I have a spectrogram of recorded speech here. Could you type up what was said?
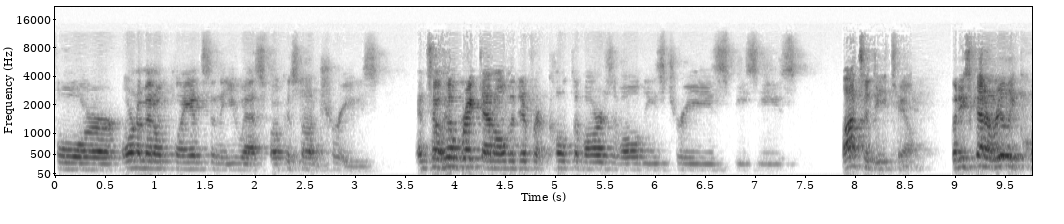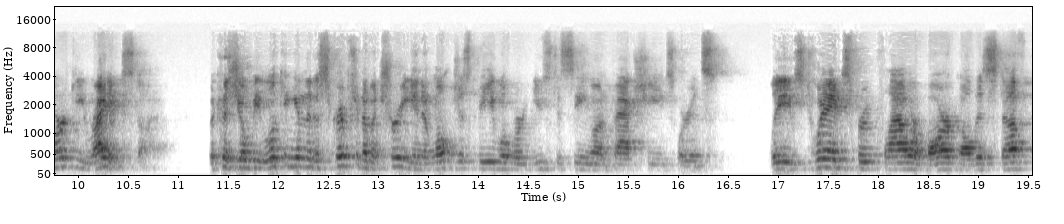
for ornamental plants in the US focused on trees. And so he'll break down all the different cultivars of all these trees, species, lots of detail. But he's got a really quirky writing style because you'll be looking in the description of a tree and it won't just be what we're used to seeing on fact sheets where it's leaves, twigs, fruit, flower, bark, all this stuff.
